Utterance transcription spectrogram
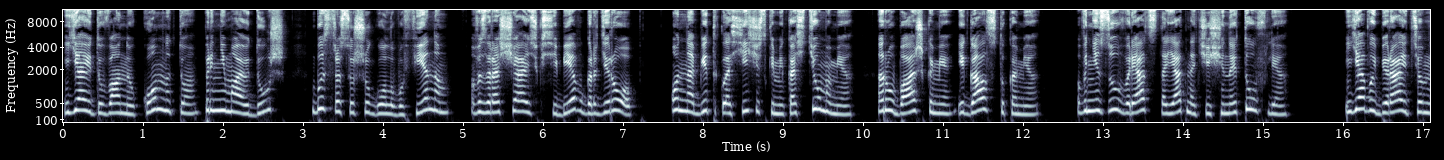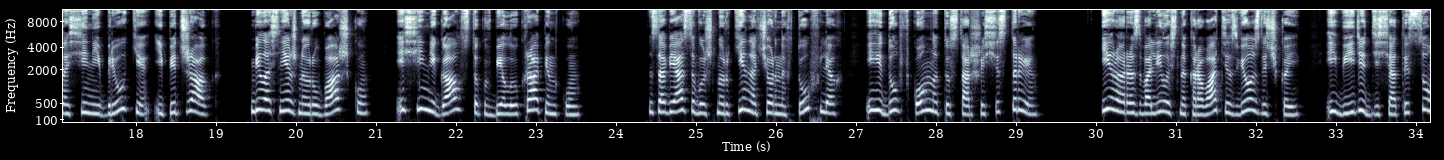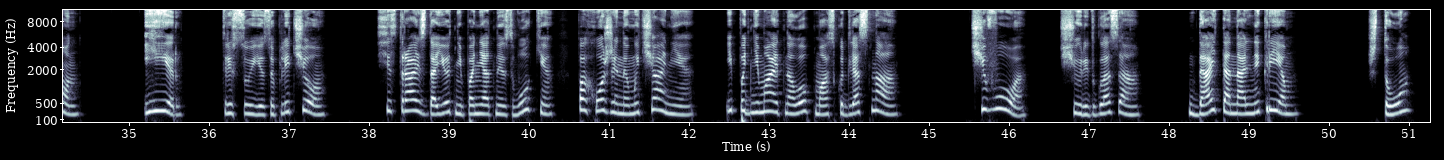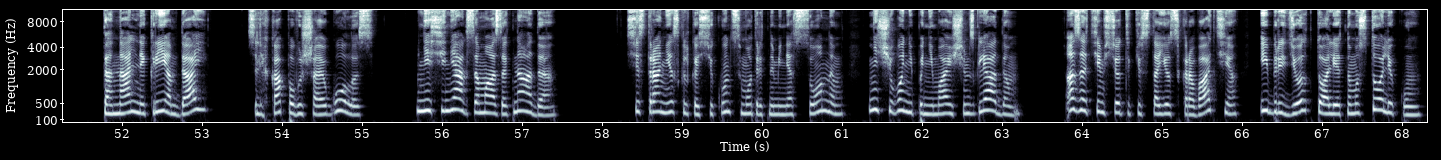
Я иду в ванную комнату, принимаю душ, быстро сушу голову феном, возвращаюсь к себе в гардероб. Он набит классическими костюмами, рубашками и галстуками. Внизу в ряд стоят начищенные туфли. Я выбираю темно-синие брюки и пиджак, белоснежную рубашку и синий галстук в белую крапинку. Завязываю шнурки на черных туфлях и иду в комнату старшей сестры. Ира развалилась на кровати звездочкой и видит десятый сон. «Ир!» – трясу ее за плечо. Сестра издает непонятные звуки, похожие на мычание, и поднимает на лоб маску для сна. «Чего?» – щурит глаза. «Дай тональный крем». «Что?» «Тональный крем дай?» Слегка повышаю голос. «Мне синяк замазать надо». Сестра несколько секунд смотрит на меня сонным, ничего не понимающим взглядом, а затем все-таки встает с кровати и бредет к туалетному столику.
